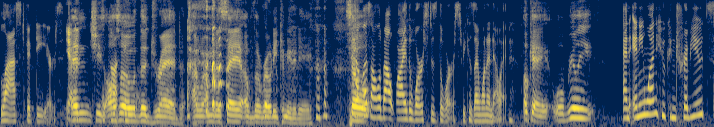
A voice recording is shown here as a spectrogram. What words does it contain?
last 50 years. Yeah. And she's It's also the dread, I, am going to say, of the roadie community. So, Tell us all about why the worst is the worst because I want to know it. okay, well, really, And anyone who contributes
